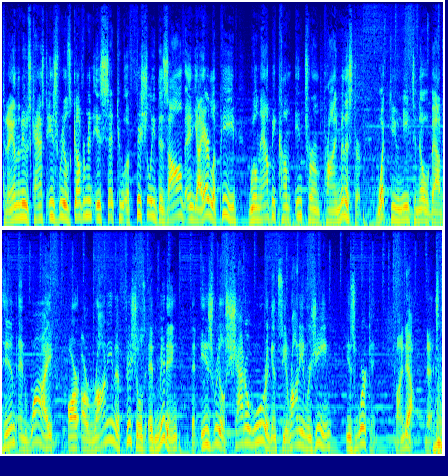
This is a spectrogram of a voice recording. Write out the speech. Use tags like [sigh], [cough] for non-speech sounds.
Today on the newscast, Israel's government is set to officially dissolve, and Yair Lapid will now become interim prime minister. What do you need to know about him, and why are Iranian officials admitting that Israel's shadow war against the Iranian regime is working? Find out next.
